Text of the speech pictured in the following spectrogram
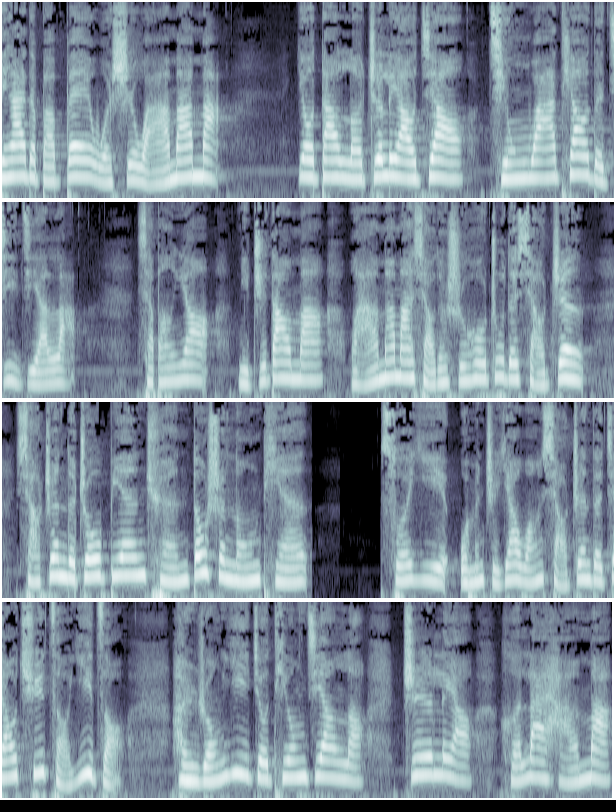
亲爱的宝贝，我是晚安妈妈。又到了知了叫、青蛙跳的季节了。小朋友，你知道吗？晚安妈妈小的时候住的小镇，小镇的周边全都是农田，所以我们只要往小镇的郊区走一走，很容易就听见了知了和癞蛤蟆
